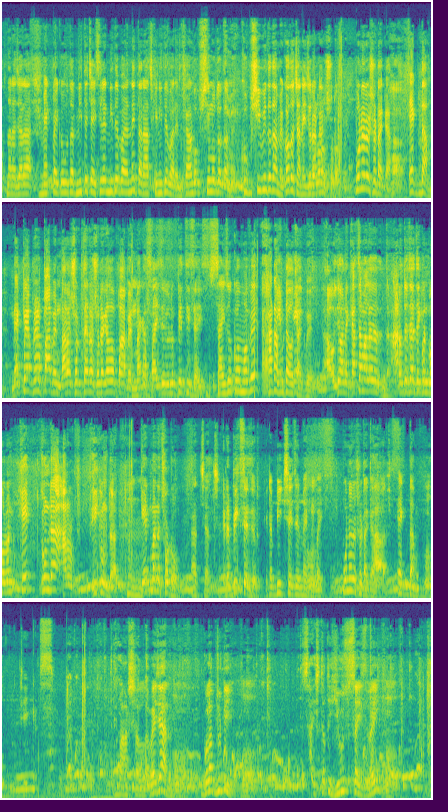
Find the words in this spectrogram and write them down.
আপনারা যারা ম্যাকপাই কবুতর নিতে চাইছিলেন নিতে পারেন নাই তারা আজকে নিতে পারেন। কারণ খুব সীমিত দামে। খুব সীমিত দামে। কত চান এই জোড়াটা? পনেরোশো টাকা। পনেরোশো টাকা। হ্যাঁ। একদম ম্যাকপাই আপনারা পাবেন বারোশো তেরোশো টাকা তো পাবেন মাগার সাইজে হলো পেতি সাইজ সাইজও কম হবে ফাটা ফুটাও থাকবে। আর ওই যে অনেক কাঁচামালের আরও তো যা দেখবেন বলবেন কেট কোনটা আর ই কোনটা? কেট মানে ছোট। আচ্ছা আচ্ছা। এটা বিগ সাইজের এটা বিগ সাইজের ম্যাকপাই। পনেরোশো টাকা। হ্যাঁ। একদম হুম। ঠিক আছে। মাশাল্লাহ ভাইজান হুম গোলাপ জুটি সাইজটা তো হিউজ সাইজ ভাই।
